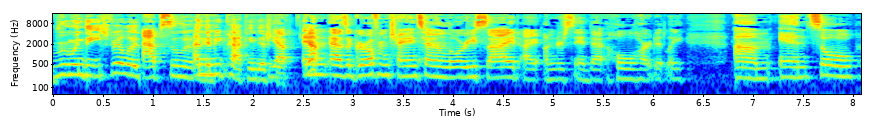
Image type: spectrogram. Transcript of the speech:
ruined the East Village. Mm-hmm. Absolutely. And the meatpacking district. Yep. And as a girl from Chinatown, Lower East Side, I understand that wholeheartedly. Um, and so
